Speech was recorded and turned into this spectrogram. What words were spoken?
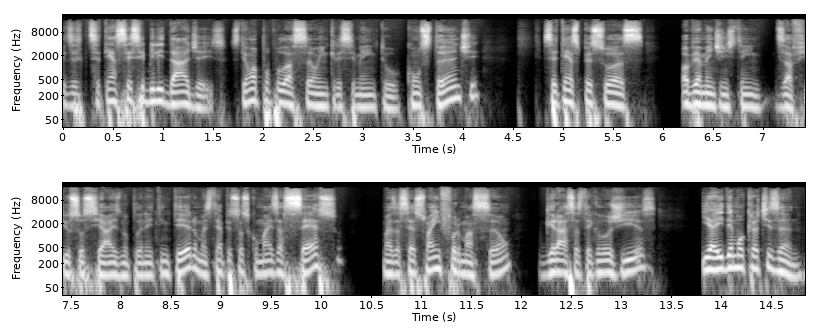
Quer dizer, você tem acessibilidade a isso. Você tem uma população em crescimento constante você tem as pessoas, obviamente a gente tem desafios sociais no planeta inteiro, mas tem as pessoas com mais acesso, mais acesso à informação, graças às tecnologias, e aí democratizando.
